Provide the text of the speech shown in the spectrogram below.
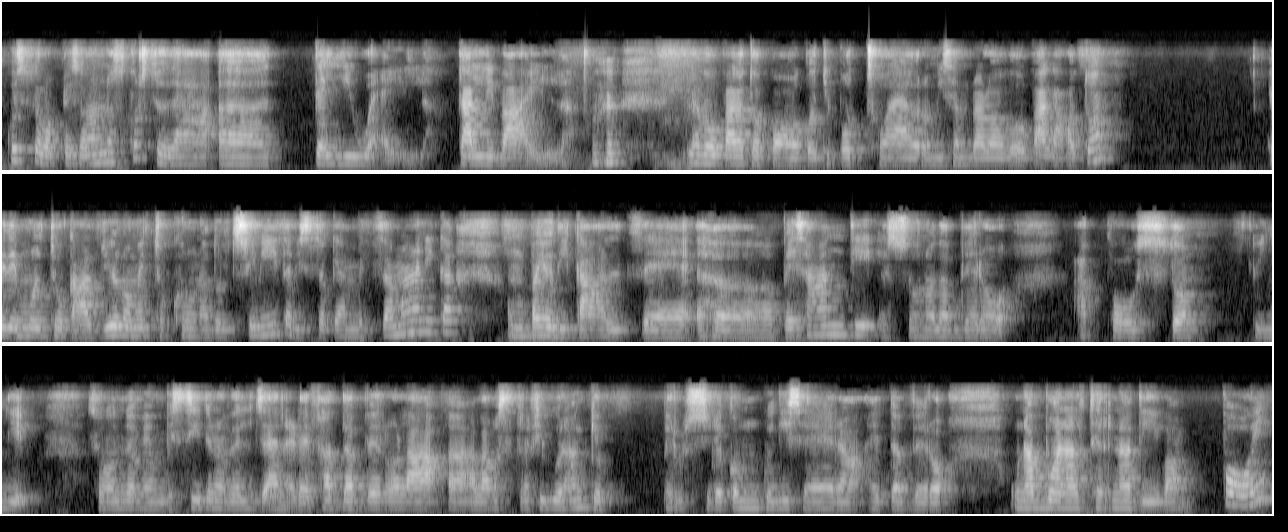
Questo l'ho preso l'anno scorso da uh, Telly Whale Tally Vile l'avevo pagato poco tipo 8 euro mi sembra l'avevo pagato. Ed è molto caldo. Io lo metto con una dolce vita visto che ha mezza manica un paio di calze uh, pesanti e sono davvero a posto. Quindi secondo me un vestitino del genere fa davvero la, uh, la vostra figura anche per uscire comunque di sera è davvero una buona alternativa. Poi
